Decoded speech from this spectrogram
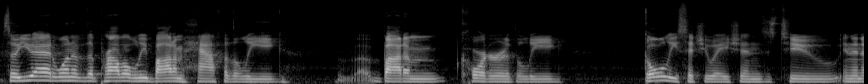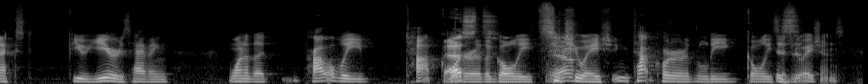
So you had one of the probably bottom half of the league, uh, bottom quarter of the league goalie situations to in the next few years having one of the probably top quarter Best. of the goalie situation, yeah. top quarter of the league goalie Is situations. It,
